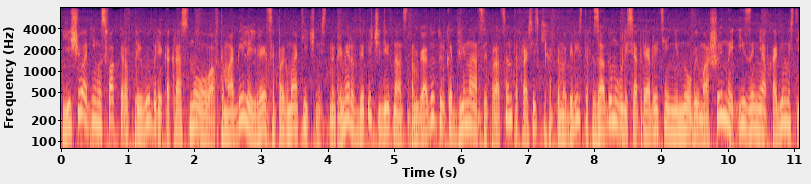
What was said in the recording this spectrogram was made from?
Еще одним из факторов при выборе как раз нового автомобиля является прагматичность. Например, в 2019 году только 12% российских автомобилистов задумывались о приобретении новой машины из-за необходимости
